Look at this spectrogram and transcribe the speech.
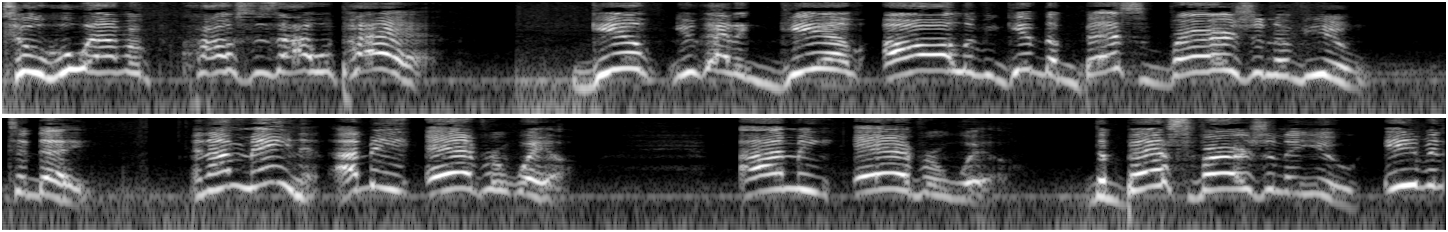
to whoever crosses our path. Give, you got to give all of you, give the best version of you today. And I mean it. I mean everywhere. I mean everywhere. The best version of you, even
